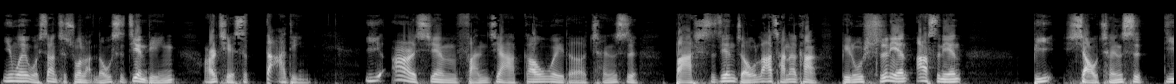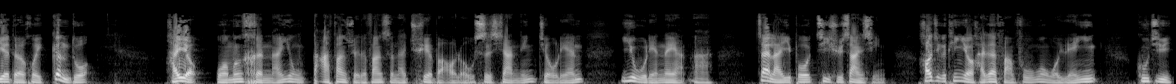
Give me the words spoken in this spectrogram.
因为我上次说了，楼市见顶，而且是大顶。一二线房价高位的城市，把时间轴拉长了看，比如十年、二十年，比小城市跌的会更多。还有，我们很难用大放水的方式来确保楼市像零九年、一五年那样啊，再来一波继续上行。好几个听友还在反复问我原因，估计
